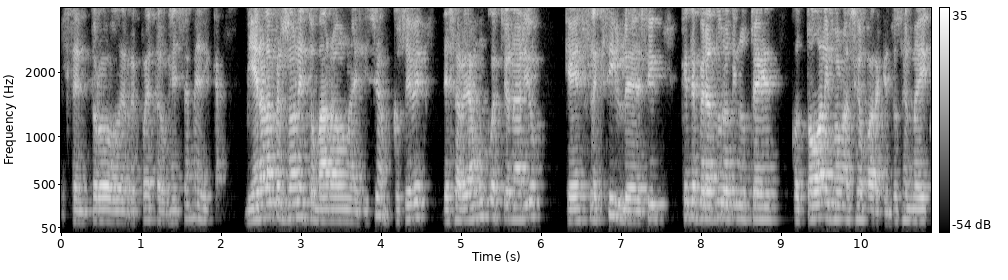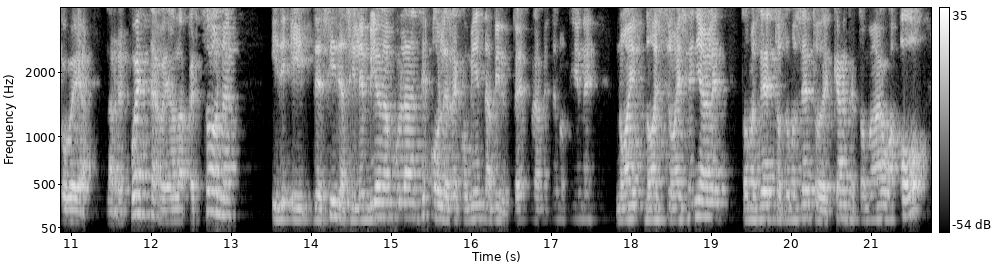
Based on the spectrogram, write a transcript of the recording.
el Centro de Respuesta de Urgencias Médicas, viera a la persona y tomara una decisión. Inclusive desarrollamos un cuestionario que es flexible, es decir, qué temperatura tiene usted con toda la información para que entonces el médico vea la respuesta, vea a la persona y, decida si le envía una ambulancia o le recomienda, mire, usted realmente no tiene, no hay, no no hay señales, tómese esto, tómese esto, descanse, tome agua o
